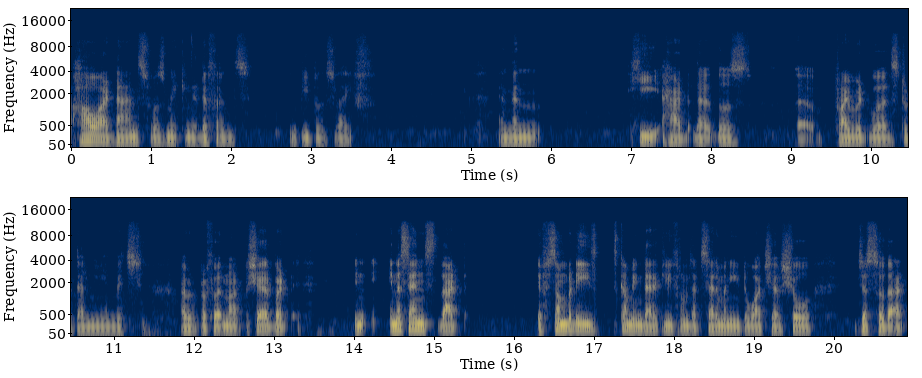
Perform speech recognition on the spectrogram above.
how our dance was making a difference in people's life. And then he had the, those uh, private words to tell me in which i would prefer not to share but in in a sense that if somebody is coming directly from that ceremony to watch your show just so that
